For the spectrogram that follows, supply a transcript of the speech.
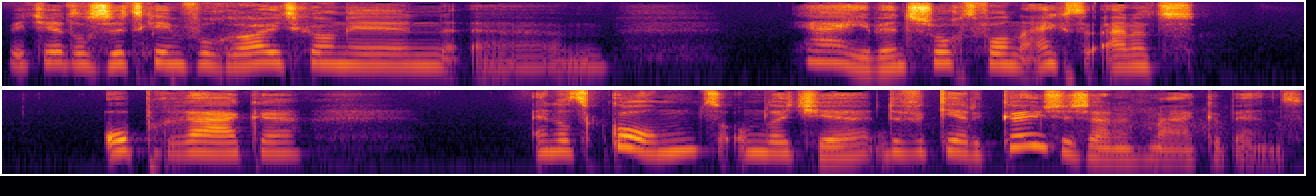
Weet je, er zit geen vooruitgang in. Ehm, ja, je bent soort van echt aan het opraken. En dat komt omdat je de verkeerde keuzes aan het maken bent.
